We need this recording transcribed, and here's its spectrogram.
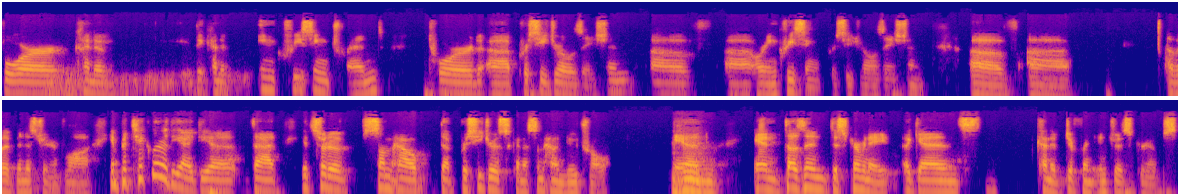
for kind of the kind of increasing trend toward uh, proceduralization of uh, or increasing proceduralization of uh, of administrative law. In particular, the idea that it's sort of somehow that procedure is kind of somehow neutral mm-hmm. and and doesn't discriminate against kind of different interest groups.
